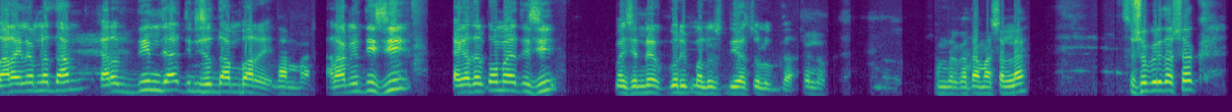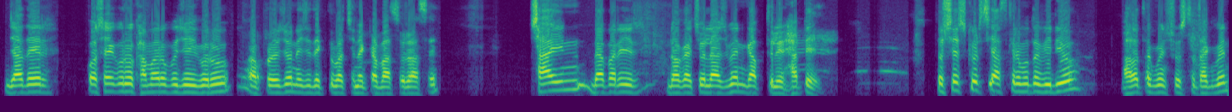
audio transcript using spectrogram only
বাড়াইলাম না দাম কারণ দিন যায় জিনিসের দাম বাড়ে। দাম বার আর আমি দিছি এক হাজার কমায় দিছি গরিব মানুষ দিয়া চলুক গা। সুন্দর কথা মাসাল্লাহ সুপ্রিয় দর্শক, যাদের কষাই গরু, খামার উপযোগী গরু প্রয়োজন, এই যে দেখতে পাচ্ছেন একটা বাছুর আছে। শাইন ব্যাপারীর ঢাকায় চলে আসবেন গাবতলির হাটে। তো শেষ করছি আজকের মতো ভিডিও। ভালো থাকবেন, সুস্থ থাকবেন।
